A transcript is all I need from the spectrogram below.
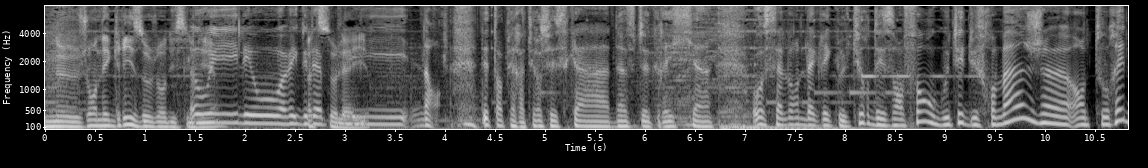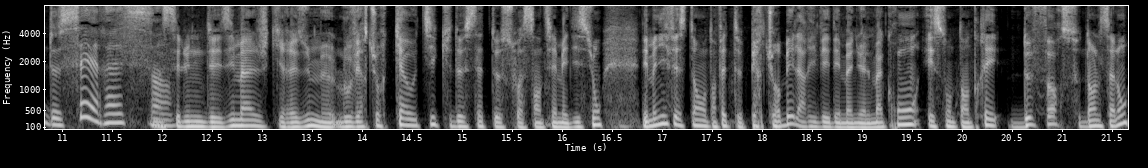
Une journée grise aujourd'hui, Sylvie. Oui, Léo, avec de Pas de la soleil. pluie. Non, des températures jusqu'à 9 degrés. Au salon de l'agriculture, des enfants ont goûté du fromage euh, entouré de CRS. C'est l'une des images qui résume l'ouverture chaotique de cette 60e édition. Des manifestants ont en fait perturbé l'arrivée d'Emmanuel Macron et sont entrés de force dans le salon.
